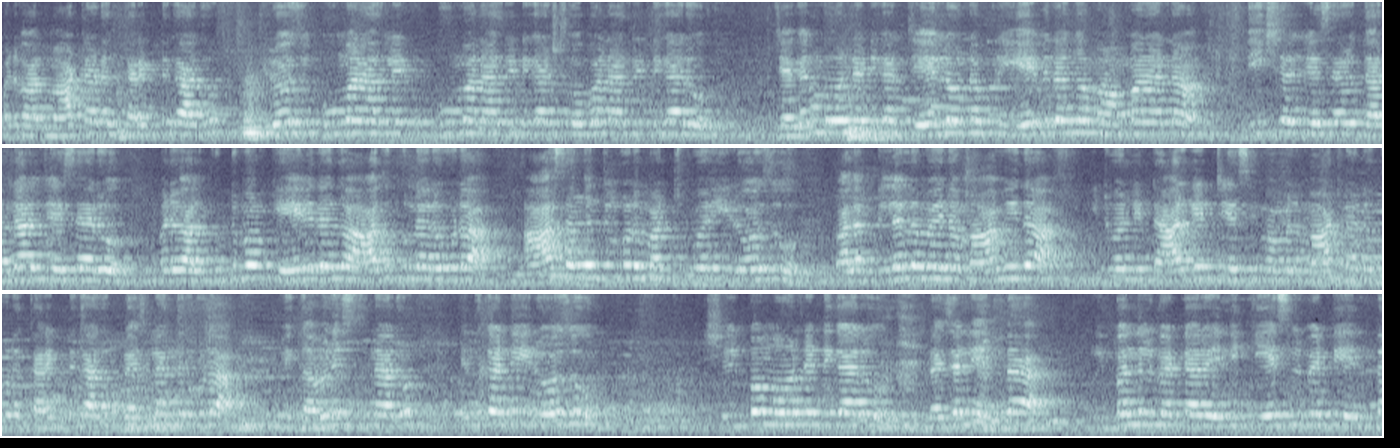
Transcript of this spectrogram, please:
మరి వాళ్ళు మాట్లాడడం కరెక్ట్ కాదు. ఈరోజు భూమా నాగిరెడ్డి భూమా నాగిరెడ్డి గారు శోభా నాగిరెడ్డి గారు జగన్మోహన్ రెడ్డి గారు జైల్లో ఉన్నప్పుడు ఏ విధంగా మా అమ్మ నాన్న దీక్షలు చేశారు ధర్నాలు చేశారు మరి వాళ్ళ కుటుంబంకి ఏ విధంగా ఆదుకున్నారో కూడా ఆ సంగతులు కూడా మర్చిపోయి ఈ రోజు వాళ్ళ పిల్లలమైన మా మీద ఇటువంటి టార్గెట్ చేసి మమ్మల్ని మాట్లాడడం కూడా కరెక్ట్ కాదు. ప్రజలందరూ కూడా మీరు గమనిస్తున్నారు. ఎందుకంటే ఈరోజు శిల్పమోహన్ రెడ్డి గారు ప్రజల్ని ఎంత ఇబ్బందులు పెట్టారో ఎన్ని కేసులు పెట్టి ఎంత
